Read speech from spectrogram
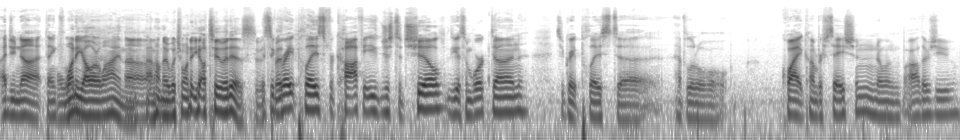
I do not. Well, Thankfully, one of y'all are lying. I Um, don't know which one of y'all two it is. It's a great place for coffee, just to chill, to get some work done. It's a great place to have a little quiet conversation. No one bothers you.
